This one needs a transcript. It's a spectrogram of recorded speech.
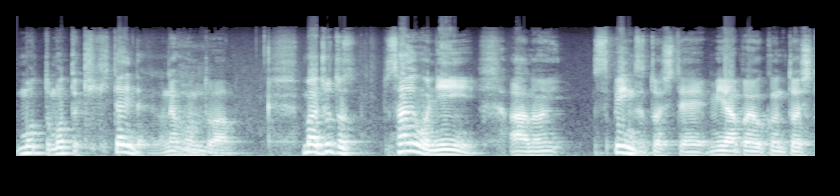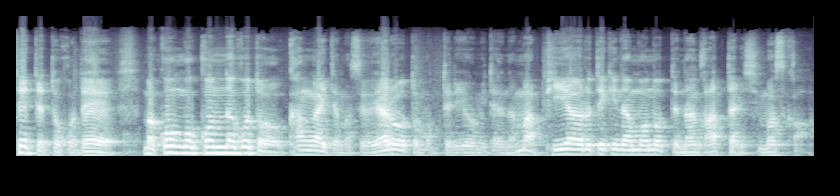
もっともっと聞きたいんだけどね、本当は。まあちょっと最後に、あの、スピンズとして宮ぽよくんとしてってとこで、まあ、今後こんなことを考えてますよやろうと思ってるよみたいな、まあ、PR 的なものって何かあったりしますか？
